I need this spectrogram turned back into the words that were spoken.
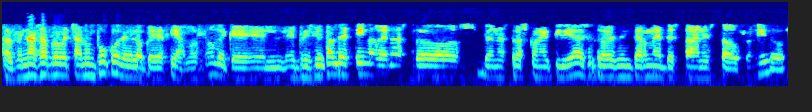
al final se aprovechan un poco de lo que decíamos no de que el, el principal destino de nuestros de nuestras conectividades a través de internet está en Estados Unidos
